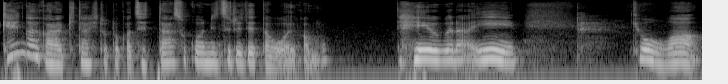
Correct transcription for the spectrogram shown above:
県外から来た人とか絶対あそこに連れてった方がいいかもっていうぐらい今日は、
